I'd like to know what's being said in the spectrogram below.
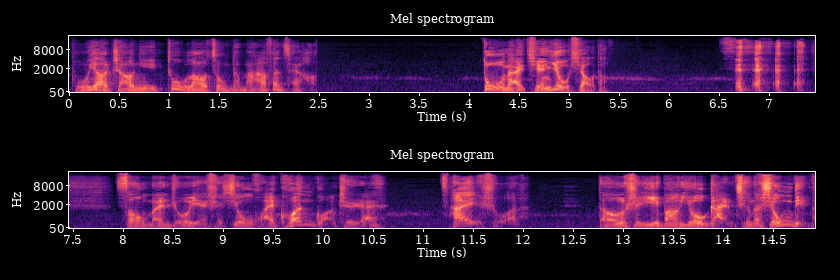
不要找你杜老总的麻烦才好。”杜乃谦又笑道：“嘿嘿嘿嘿。”宋门主也是胸怀宽广之人。再说了，都是一帮有感情的兄弟们，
